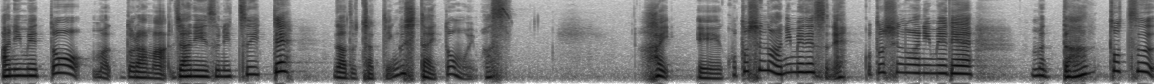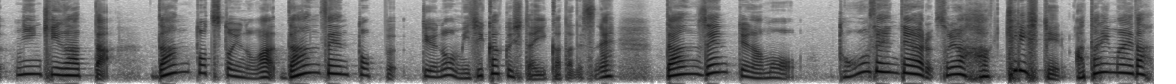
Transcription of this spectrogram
アニメと、まあ、ドラマジャニーズについてなどチャッティングしたいと思います。はい、えー、今年のアニメですね。今年のアニメで、まあ、ダントツ人気があった。ダントツというのは断然トップっていうのを短くした言い方ですね。断然っていうのはもう当然である。それははっきりしている。当たり前だ。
